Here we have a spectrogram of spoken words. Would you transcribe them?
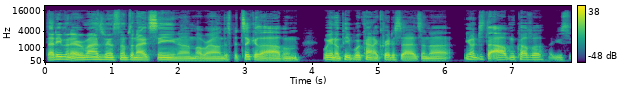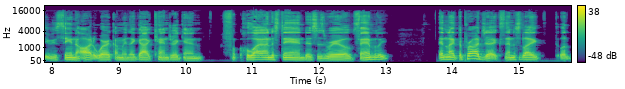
that even it reminds me of something I'd seen um around this particular album, where you know people were kind of criticizing uh you know just the album cover. Have you see, have you seen the artwork? I mean, they got Kendrick and f- who I understand this is real family, and like the projects, and it's like well.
